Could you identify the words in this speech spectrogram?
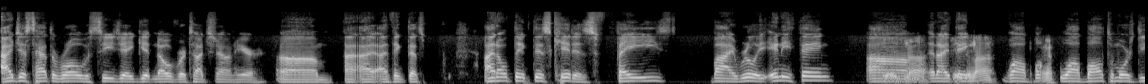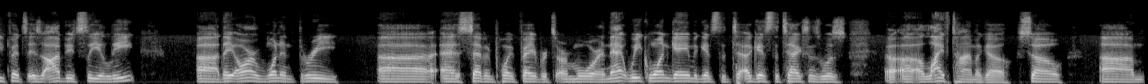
I just have to roll with CJ getting over a touchdown here. Um, I, I, think that's. I don't think this kid is phased by really anything. Um, and I think while yeah. while Baltimore's defense is obviously elite, uh, they are one and three uh, as seven point favorites or more. And that week one game against the against the Texans was a, a lifetime ago. So um,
